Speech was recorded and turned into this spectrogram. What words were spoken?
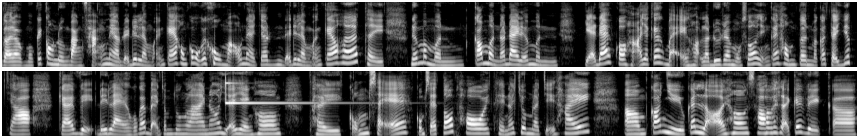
gọi là một cái con đường bằng phẳng nào để đi làm quảng cáo không có một cái khuôn mẫu nào cho để đi làm quảng cáo hết. Thì nếu mà mình có mình ở đây để mình giải đáp câu hỏi cho các bạn hoặc là đưa ra một số những cái thông tin mà có thể giúp cho cái việc đi làm của các bạn trong tương lai nó dễ dàng hơn thì cũng sẽ cũng sẽ tốt thôi. Thì nói chung là chị thấy um, có nhiều cái lợi hơn so với lại cái việc uh,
